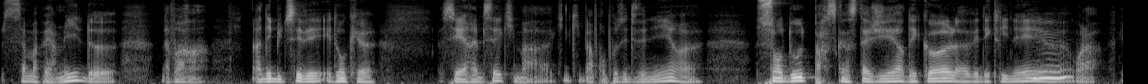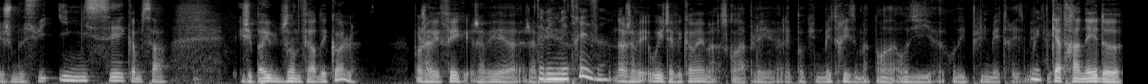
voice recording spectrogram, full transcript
ça m'a permis d'avoir un, début de CV. Et donc euh, c'est RMC qui m'a qui, m'a proposé de venir, euh, sans doute parce qu'un stagiaire d'école avait décliné, voilà. Et je me suis immiscé comme ça. J'ai pas eu besoin de faire d'école. Moi, j'avais fait, j'avais, euh, j'avais. une euh, maîtrise? non, j'avais, oui, j'avais quand même ce qu'on appelait à l'époque une maîtrise. Maintenant, on dit, on dit plus une maîtrise, mais quatre années de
